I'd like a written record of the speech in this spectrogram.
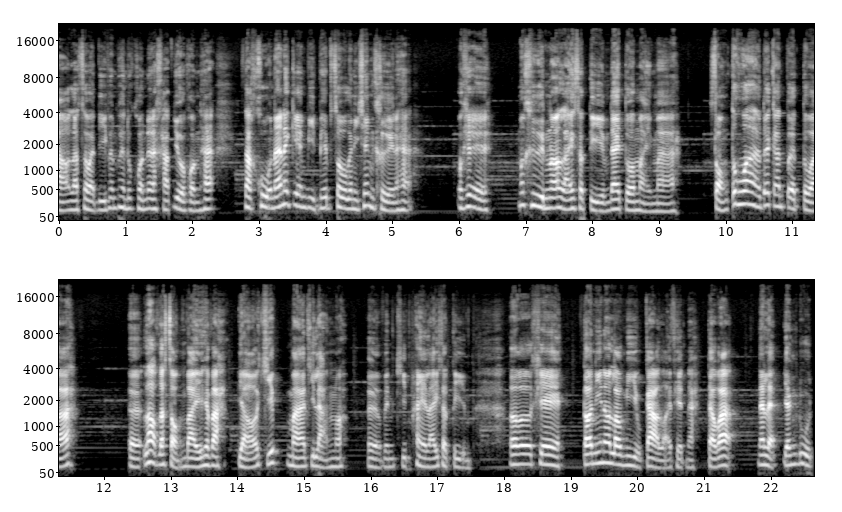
เอาละสวัสดีเพื่อนๆทุกคนด้วยนะครับ อยู่กับผมนะฮะสักขุนะในเกมบีดเพปโซกันอีกเช่นเคยนะฮะ โอเค เมื่อคืนเนาะไลฟ์สตรีมได้ตัวใหม่มาสองตัวด้วยการเปิดตัวเออรอบละสองใบใช่ปะเดี๋ยวคลิปมาทีหลังเนาะเออเป็นคลิปไฮไลท์สตรีมโอเค ตอนนี้เนาะเรามีอยู่ 900 เพชรนะ แต่ว่านั่นแหละยังดูด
